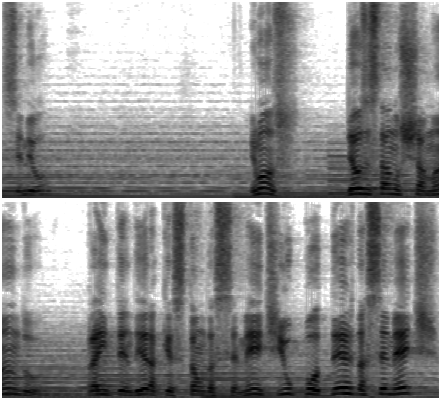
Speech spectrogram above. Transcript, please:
Semeou. Irmãos, Deus está nos chamando para entender a questão da semente e o poder da semente.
